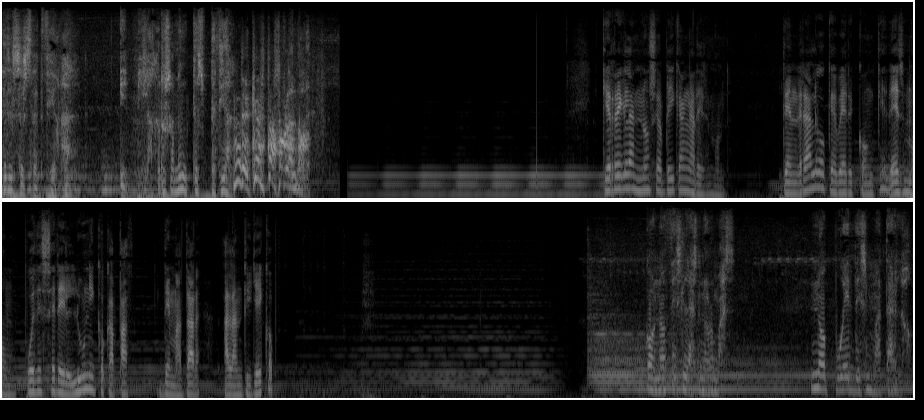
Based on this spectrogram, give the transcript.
Eres excepcional. Y milagrosamente especial. ¿De qué estás hablando? ¿Qué reglas no se aplican a Desmond? ¿Tendrá algo que ver con que Desmond puede ser el único capaz de matar al anti-Jacob? Conoces las normas. No puedes matarlo.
